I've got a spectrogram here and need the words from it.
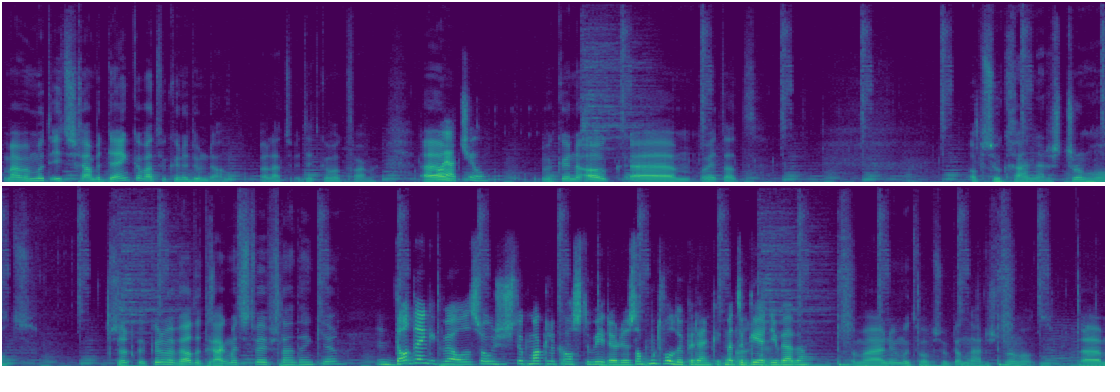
Maar we moeten iets gaan bedenken wat we kunnen doen dan. Oh, laten we, dit kunnen we ook farmen. Ehm, oh ja, chill. We kunnen ook, ehm, hoe heet dat? Op zoek gaan naar de Stronghold. Zul- kunnen we wel de draak met z'n twee verslaan, denk je? Dat denk ik wel. Dat is sowieso een stuk makkelijker als de Wither. Dus dat moet wel lukken, denk ik. Met de gear die we hebben. Maar nu moeten we op zoek dan naar de Stronghold. Ehm,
